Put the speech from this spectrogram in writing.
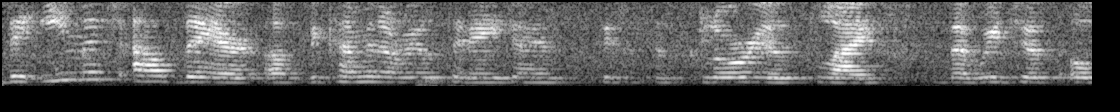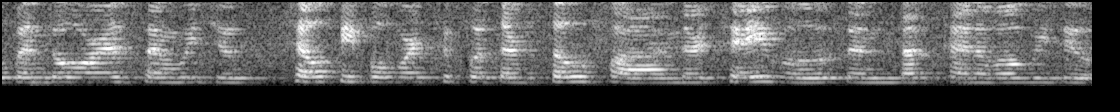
the image out there of becoming a real estate agent is this is this glorious life that we just open doors and we just tell people where to put their sofa and their tables and that's kind of all we do.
